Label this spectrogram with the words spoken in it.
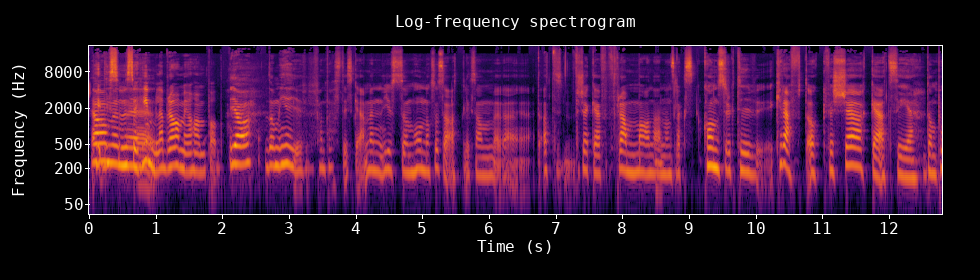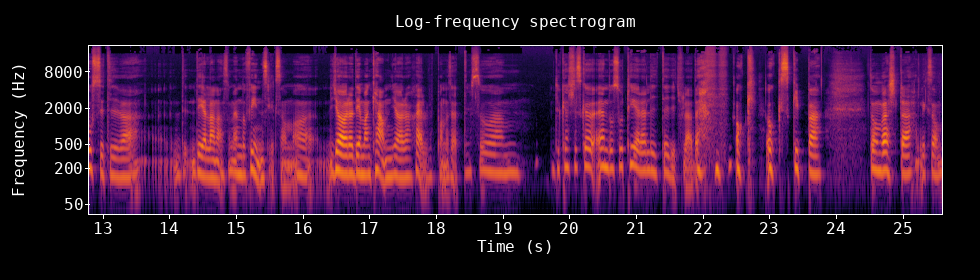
det är men, så, så eh, himla bra med att ha en podd. Ja, de är ju fantastiska. Men just som hon också sa, att, liksom, eh, att försöka frammana någon slags konstruktiv kraft och försöka att se de positiva d- delarna som ändå finns. Liksom, och göra det man kan göra själv på något sätt. Så um, du kanske ska ändå sortera lite i ditt flöde och, och skippa de värsta liksom,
